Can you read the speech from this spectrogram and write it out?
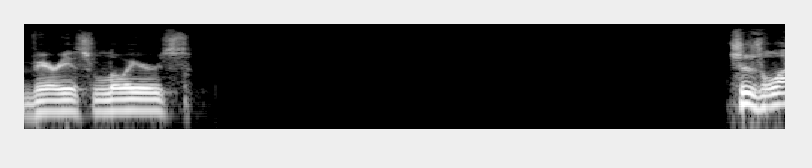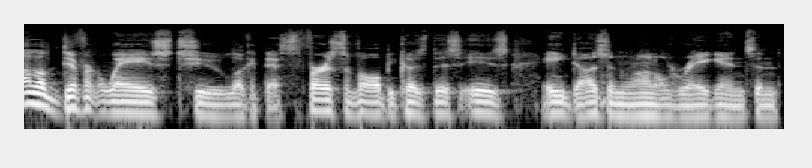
various lawyers. So there's a lot of different ways to look at this. First of all, because this is a dozen Ronald Reagans, and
